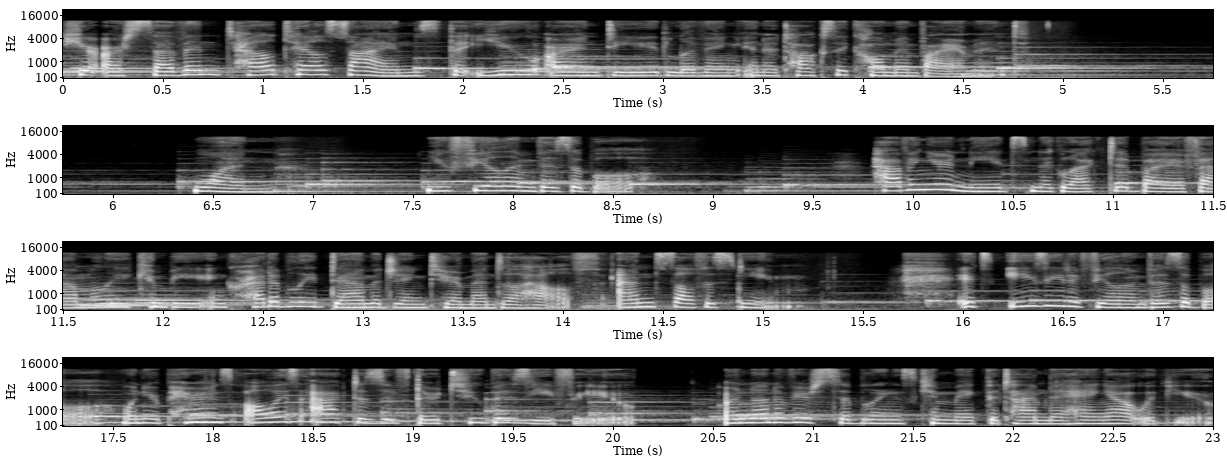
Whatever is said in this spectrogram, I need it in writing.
here are seven telltale signs that you are indeed living in a toxic home environment. 1. You feel invisible. Having your needs neglected by your family can be incredibly damaging to your mental health and self esteem. It's easy to feel invisible when your parents always act as if they're too busy for you, or none of your siblings can make the time to hang out with you.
